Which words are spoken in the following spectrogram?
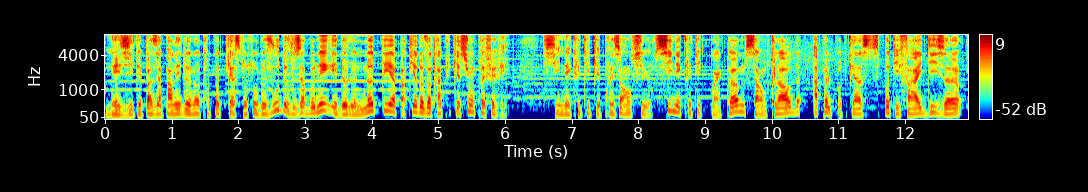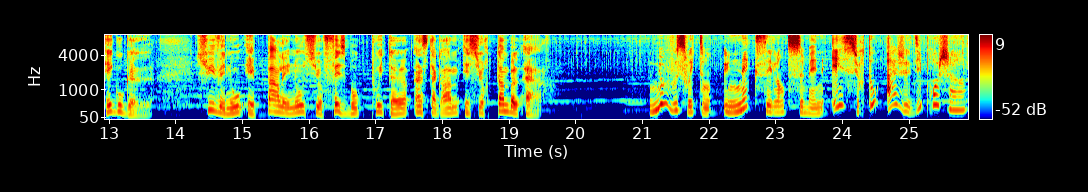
N'hésitez pas à parler de notre podcast autour de vous, de vous abonner et de le noter à partir de votre application préférée. Cinécritique est présent sur cinécritique.com, SoundCloud, Apple Podcasts, Spotify, Deezer et Google. Suivez-nous et parlez-nous sur Facebook, Twitter, Instagram et sur Tumblr. Nous vous souhaitons une excellente semaine et surtout à jeudi prochain.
